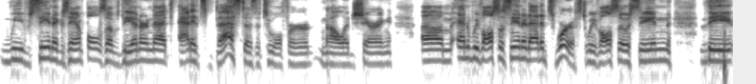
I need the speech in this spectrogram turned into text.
we've seen examples of the internet at its best as a tool for knowledge sharing. Um, and we've also seen it at its worst. We've also seen the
